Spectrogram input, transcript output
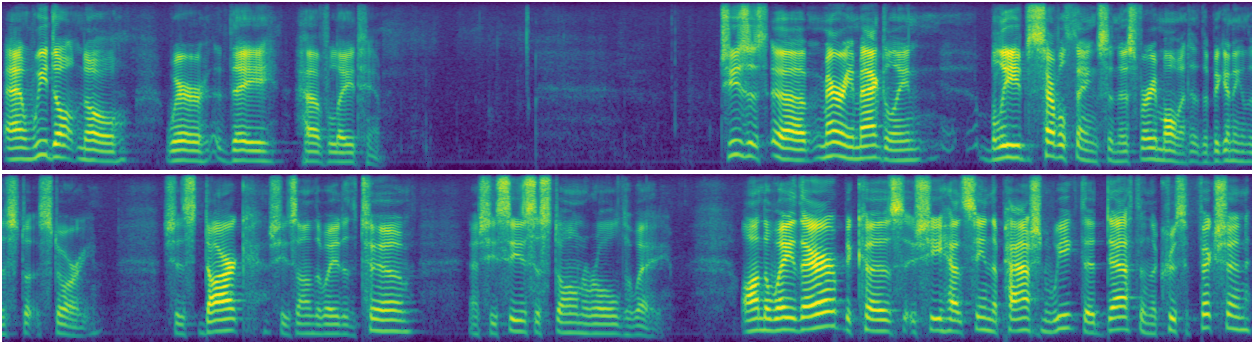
and we don't know where they have laid him. Jesus, uh, Mary Magdalene believed several things in this very moment at the beginning of the st- story. She's dark, she's on the way to the tomb, and she sees the stone rolled away. On the way there, because she had seen the Passion Week, the death and the crucifixion,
